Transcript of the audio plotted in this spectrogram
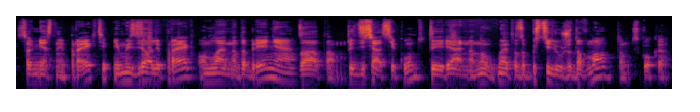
совместный проектик. И мы сделали проект онлайн-одобрения за там 60 секунд. Ты реально, ну, мы это запустили уже давно, там сколько,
